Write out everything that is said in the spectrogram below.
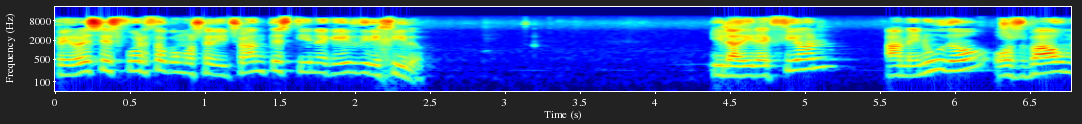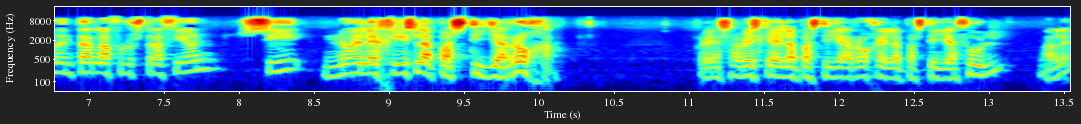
Pero ese esfuerzo, como os he dicho antes, tiene que ir dirigido. Y la dirección, a menudo, os va a aumentar la frustración si no elegís la pastilla roja. Pues ya sabéis que hay la pastilla roja y la pastilla azul, ¿vale?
